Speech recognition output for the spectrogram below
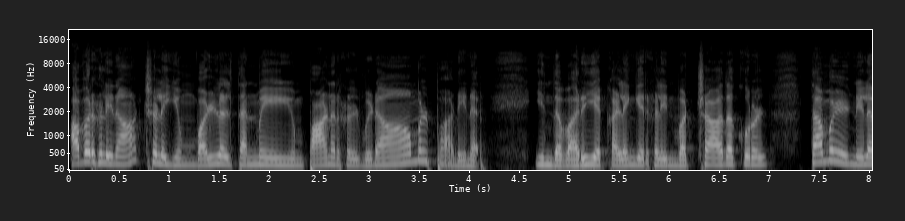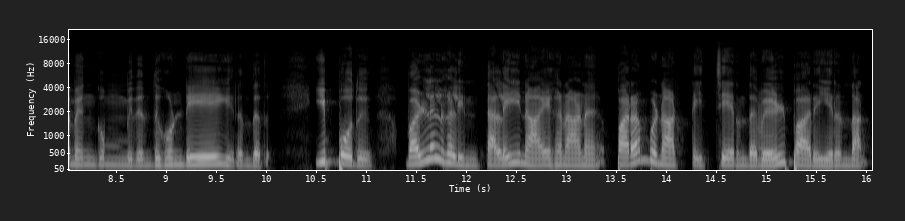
அவர்களின் ஆற்றலையும் வள்ளல் தன்மையையும் பாணர்கள் விடாமல் பாடினர். இந்த வறிய கலைஞர்களின் வற்றாத குரல் தமிழ் நிலமெங்கும் மிதந்து கொண்டே இருந்தது. இப்போது வள்ளல்களின் தலைநாயகனான பரம்பு நாட்டைச் சேர்ந்த வேள்பாரி இருந்தான்.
